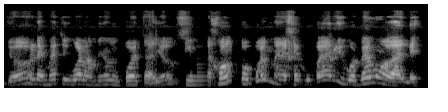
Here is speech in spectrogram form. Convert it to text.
yo le meto igual, a mí no me importa. Yo, si me jopo, pues me recupero y volvemos a darle.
